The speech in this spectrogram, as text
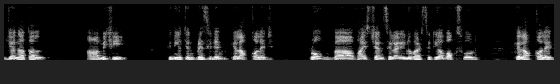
Jonathan Michie তিনি হচ্ছেন president Kellogg college pro vice chancellor university of Oxford Kellogg college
